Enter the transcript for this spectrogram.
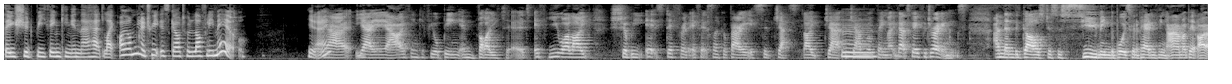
they should be thinking in their head, like, oh, I'm going to treat this girl to a lovely meal. You know? yeah yeah yeah yeah i think if you're being invited if you are like should we it's different if it's like a very suggest like ge- Mm. general thing like let's go for drinks and then the girl's just assuming the boy's going to pay anything i'm a bit like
